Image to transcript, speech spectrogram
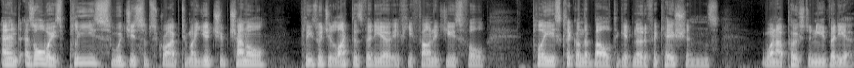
And as always, please would you subscribe to my YouTube channel? Please would you like this video if you found it useful? Please click on the bell to get notifications when I post a new video.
